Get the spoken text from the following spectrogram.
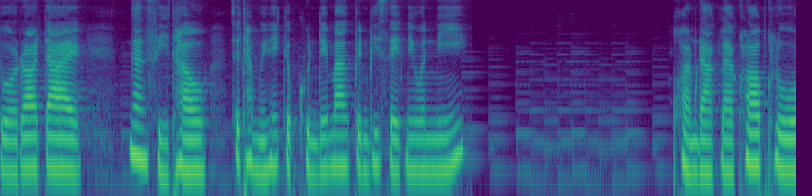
ตัวรอดได้ งานสีเทาจะทำเงินให้กับคุณได้มากเป็นพิเศษในวันนี้ ความรักและครอบครัว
